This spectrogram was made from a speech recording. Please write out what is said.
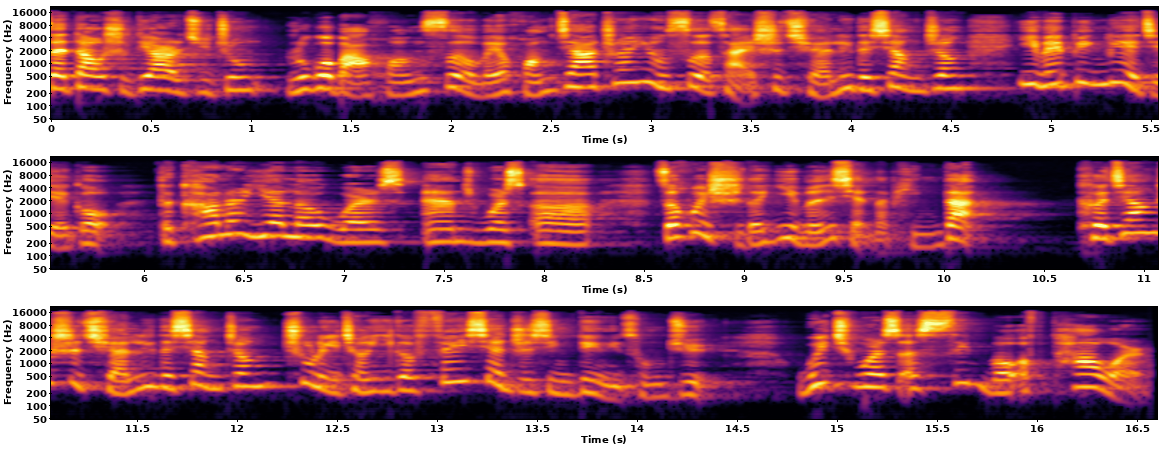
在倒数第二句中，如果把黄色为皇家专用色彩，是权力的象征，译为并列结构，the color yellow was and was a，则会使得译文显得平淡。可将是权力的象征处理成一个非限制性定语从句，which was a symbol of power。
